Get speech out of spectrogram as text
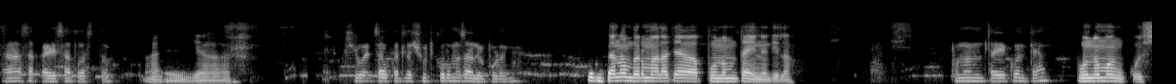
हा सकाळी सात वाजता. अरे यार. शिवाय चौकातलं शूट करूनच आलोय पुढे तुमचा नंबर मला त्या पूनम ताईने दिला. पुनम ताई कोणत्या? पूनम अंकुश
